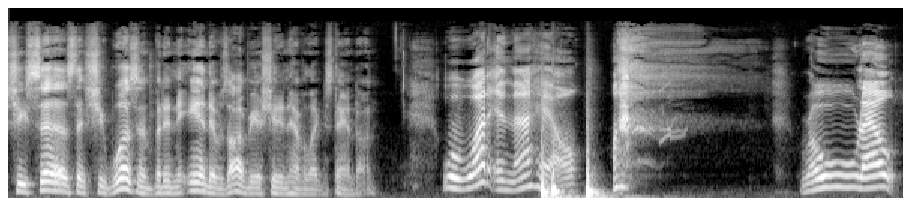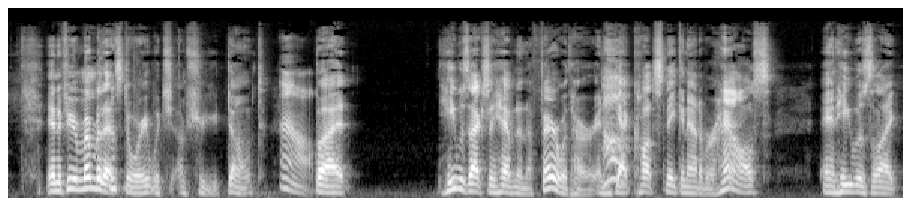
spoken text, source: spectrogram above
she says that she wasn't, but in the end, it was obvious she didn't have a leg to stand on. Well, what in the hell? Roll out. And if you remember that story, which I'm sure you don't, Oh. but he was actually having an affair with her and he got caught sneaking out of her house and he was like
